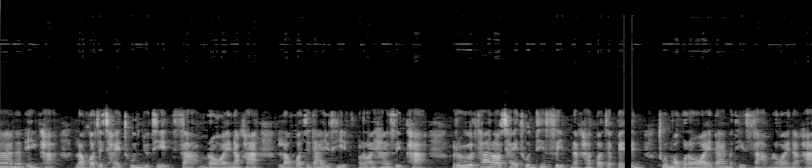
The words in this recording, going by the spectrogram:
5 นั่นเองค่ะ เราก็จะใช้ทุนอยู่ที่ 300 นะคะ เราก็จะได้อยู่ที่ 150 ค่ะ หรือถ้าเราใช้ทุนที่ 10 นะคะ ก็จะเป็นทุน 600 ได้มาที่ 300 นะคะ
